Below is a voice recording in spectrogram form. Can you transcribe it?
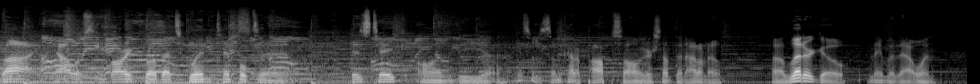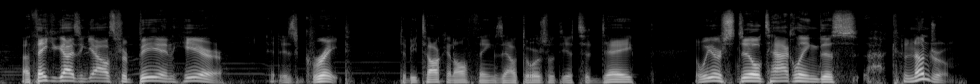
by Dallas Safari Club. That's Glen Templeton. His take on the, uh, I guess it was some kind of pop song or something. I don't know. Uh, Let Her Go, name of that one. Uh, thank you guys and gals for being here. It is great to be talking all things outdoors with you today. And we are still tackling this conundrum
